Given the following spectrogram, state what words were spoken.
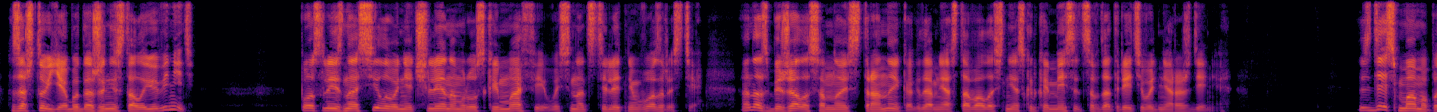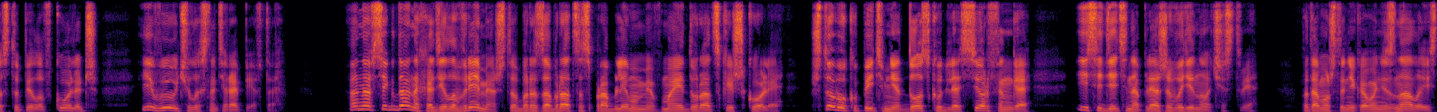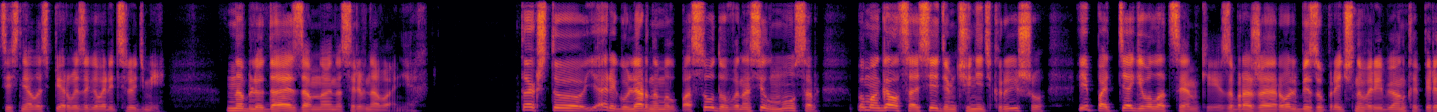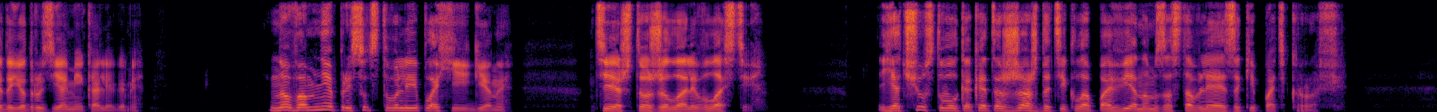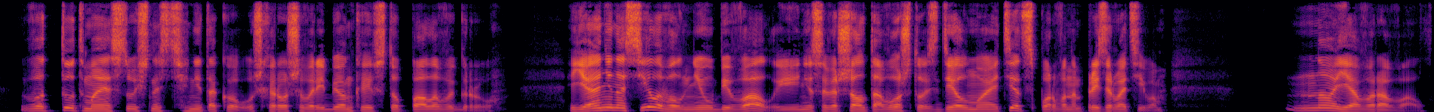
за что я бы даже не стал ее винить. После изнасилования членом русской мафии в 18-летнем возрасте — она сбежала со мной из страны, когда мне оставалось несколько месяцев до третьего дня рождения. Здесь мама поступила в колледж и выучилась на терапевта. Она всегда находила время, чтобы разобраться с проблемами в моей дурацкой школе, чтобы купить мне доску для серфинга и сидеть на пляже в одиночестве, потому что никого не знала и стеснялась первой заговорить с людьми, наблюдая за мной на соревнованиях. Так что я регулярно мыл посуду, выносил мусор, помогал соседям чинить крышу и подтягивал оценки, изображая роль безупречного ребенка перед ее друзьями и коллегами. Но во мне присутствовали и плохие гены. Те, что желали власти. Я чувствовал, как эта жажда текла по венам, заставляя закипать кровь. Вот тут моя сущность не такого уж хорошего ребенка и вступала в игру. Я не насиловал, не убивал и не совершал того, что сделал мой отец с порванным презервативом. Но я воровал.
